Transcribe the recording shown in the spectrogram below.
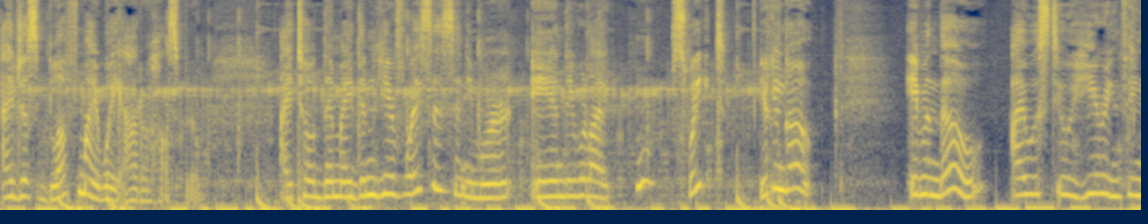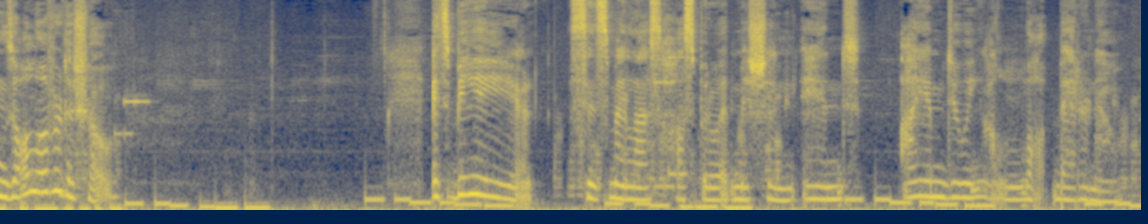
I just bluffed my way out of hospital. I told them I didn't hear voices anymore, and they were like, hmm, sweet, you can go. Even though I was still hearing things all over the show. It's been a year since my last hospital admission, and I am doing a lot better now.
